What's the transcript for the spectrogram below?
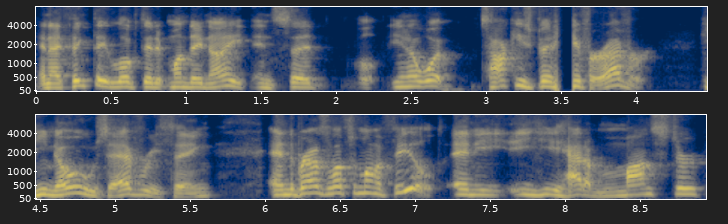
And I think they looked at it Monday night and said, well, you know what? Taki's been here forever. He knows everything. And the Browns left him on the field. And he he had a monster,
